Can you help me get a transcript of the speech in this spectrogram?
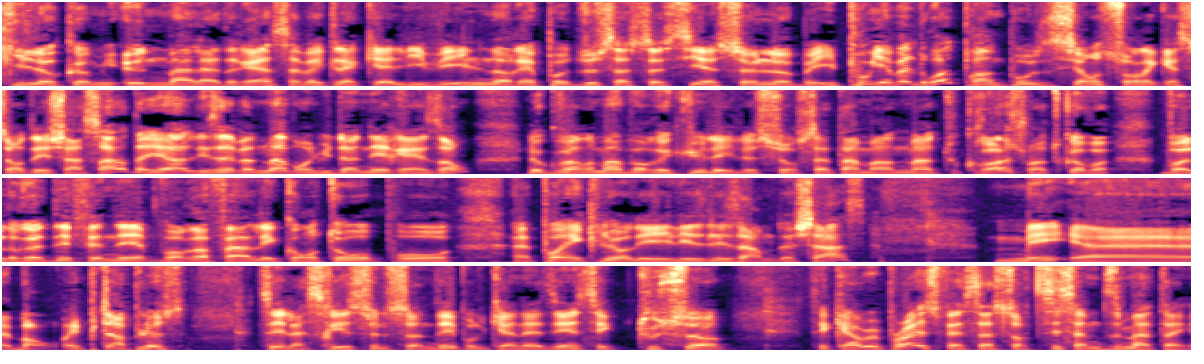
qu'il a commis une maladresse avec laquelle il vit. Il n'aurait pas dû s'associer à ce lobby. Il, avait le droit de prendre position sur la question des chasseurs. D'ailleurs, les événements vont lui donner raison. Le gouvernement va reculer là, sur cet amendement tout croche, ou en tout cas va, va le redéfinir, va refaire les contours pour euh, pas inclure les, les- les armes de chasse. Mais euh, bon, et puis en plus, tu sais, la cerise sur le Sunday pour le Canadien, c'est que tout ça, c'est Carey Price fait sa sortie samedi matin.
